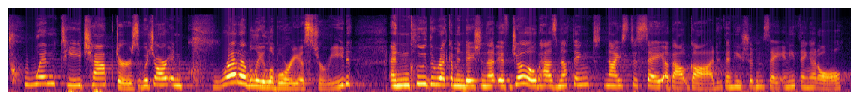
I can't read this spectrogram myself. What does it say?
20 chapters, which are incredibly laborious to read, and include the recommendation that if Job has nothing nice to say about God, then he shouldn't say anything at all.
